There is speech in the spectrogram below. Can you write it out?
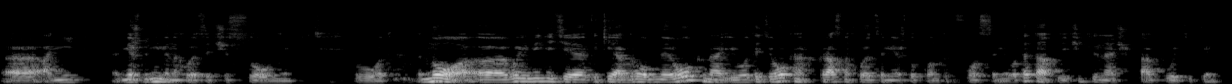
они, между ними находятся часовни. Вот. Но э, вы видите, какие огромные окна, и вот эти окна как раз находятся между контрфорсами. Вот это отличительная черта готики.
